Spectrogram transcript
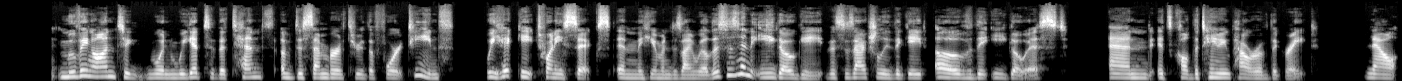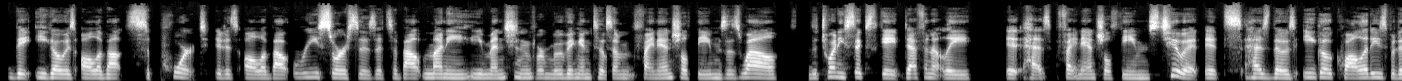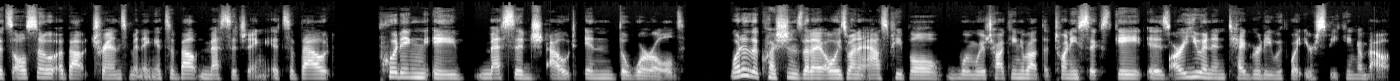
Moving on to when we get to the 10th of December through the 14th, we hit gate 26 in the human design wheel. This is an ego gate. This is actually the gate of the egoist and it's called the taming power of the great. Now, the ego is all about support. It is all about resources. It's about money. You mentioned we're moving into some financial themes as well. The 26th gate definitely it has financial themes to it. It has those ego qualities, but it's also about transmitting. It's about messaging. It's about putting a message out in the world. One of the questions that I always want to ask people when we're talking about the 26th gate is, are you in integrity with what you're speaking about?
